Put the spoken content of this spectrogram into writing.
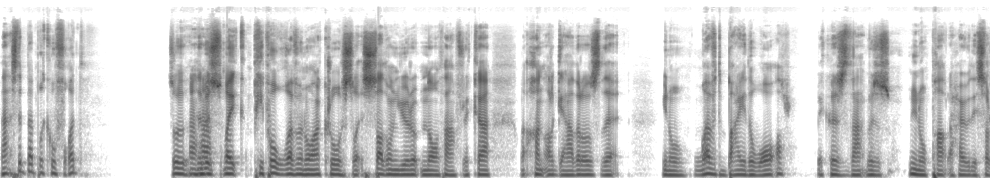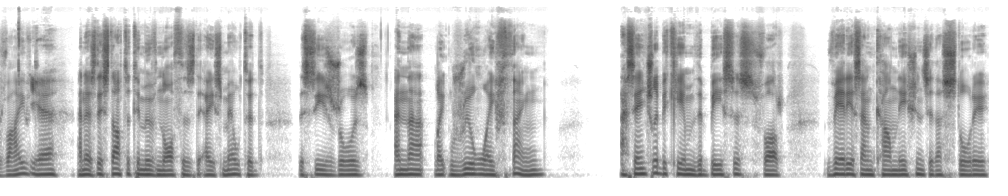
That's the biblical flood. So there Uh-huh. was like people living all across like southern Europe, North Africa, like hunter gatherers that you know lived by the water because that was you know part of how they survived. Yeah. And as they started to move north, as the ice melted, the seas rose, and that like real life thing essentially became the basis for various incarnations of this story.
